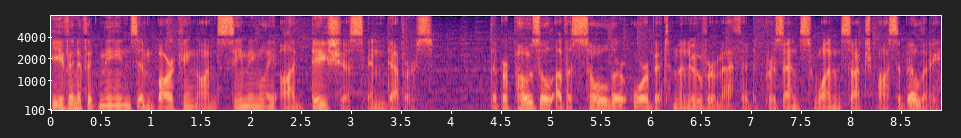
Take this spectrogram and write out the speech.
even if it means embarking on seemingly audacious endeavors. The proposal of a solar orbit maneuver method presents one such possibility.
